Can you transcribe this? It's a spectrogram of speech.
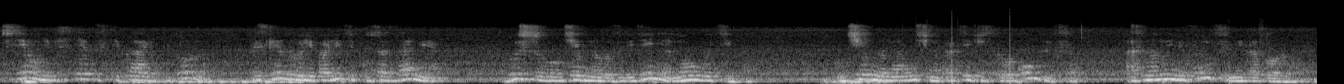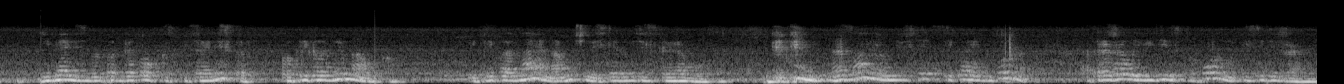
все университеты стекла и бетона преследовали политику создания высшего учебного заведения нового типа. Учебно-научно-практического комплекса, основными функциями которого являлись бы подготовка специалистов по прикладным наукам и прикладная научно-исследовательская работа. Название университета стекла и бетона отражало единство формы и содержания.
